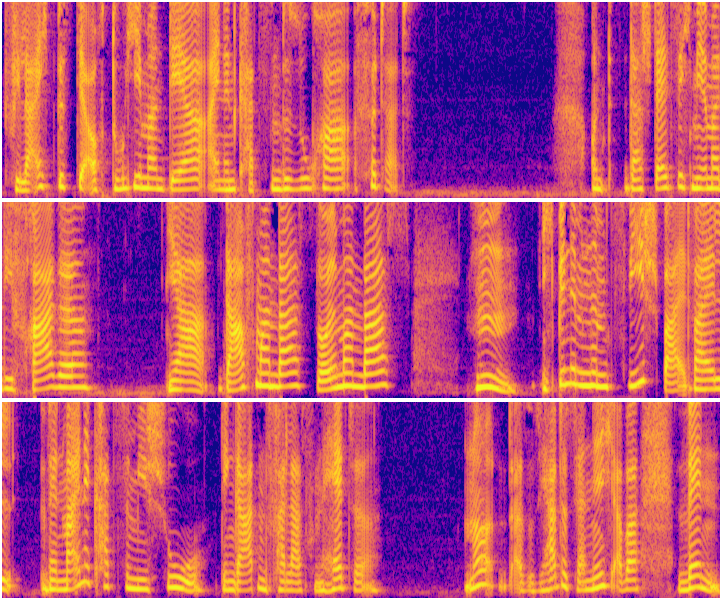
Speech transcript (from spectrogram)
Vielleicht bist ja auch du jemand, der einen Katzenbesucher füttert. Und da stellt sich mir immer die Frage, ja, darf man das? Soll man das? Hm, ich bin in einem Zwiespalt, weil wenn meine Katze Michu den Garten verlassen hätte, ne, also sie hat es ja nicht, aber wenn,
